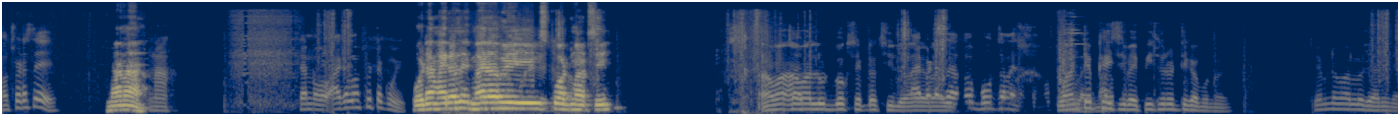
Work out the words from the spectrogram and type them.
লঞ্চ প্যাড আছে? না না। না। কেন? আগে লঞ্চ কই? ওটা মাইরা দে- মাইরা ওই স্কোয়াড মারছি। আমার আচ্ছা। আমার লুট বক্স একটা ছিল আরে ভাই। বহুত জ্বালাইছে ওয়ান টেপ খাইছি ভাই পিছনের থেকে মনে হয়। কেমনে মারলো জানি না।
